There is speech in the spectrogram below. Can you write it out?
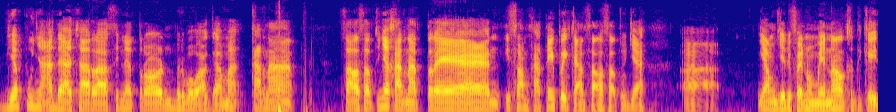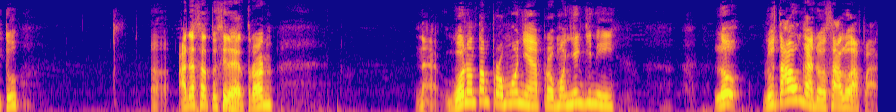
dia punya ada acara sinetron berbau agama karena salah satunya karena tren Islam KTP kan salah satunya uh, yang menjadi fenomenal ketika itu uh, ada satu sinetron. Nah gue nonton promonya. Promonya gini. Lo lo tahu nggak dosa lo apa?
